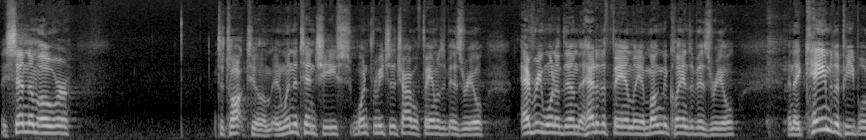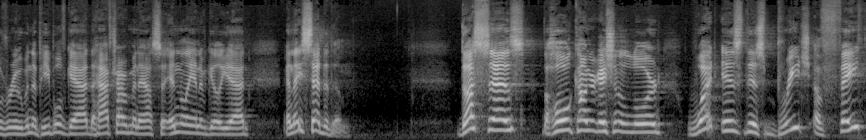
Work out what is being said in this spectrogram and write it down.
They send them over to talk to him. And when the ten chiefs, one from each of the tribal families of Israel, every one of them, the head of the family among the clans of Israel, and they came to the people of Reuben, the people of Gad, the half tribe of Manasseh, in the land of Gilead, and they said to them, Thus says the whole congregation of the Lord, What is this breach of faith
